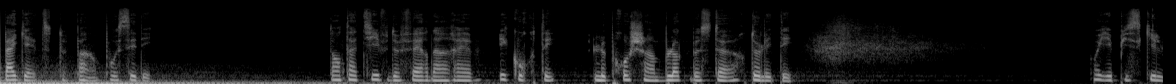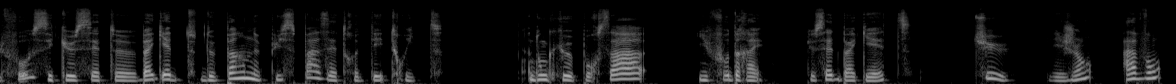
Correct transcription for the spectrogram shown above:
baguette de pain possédée. Tentative de faire d'un rêve écourté le prochain blockbuster de l'été. Oui, et puis ce qu'il faut, c'est que cette euh, baguette de pain ne puisse pas être détruite. Donc euh, pour ça, il faudrait que cette baguette tue les gens avant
